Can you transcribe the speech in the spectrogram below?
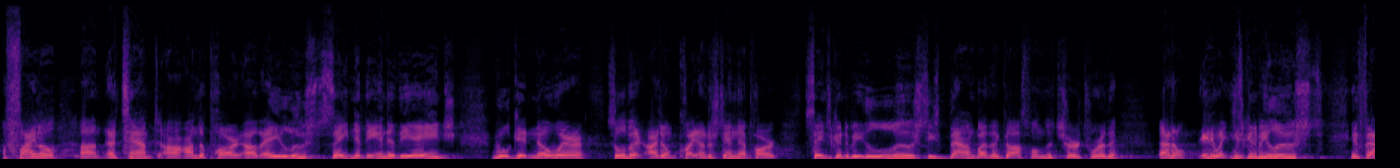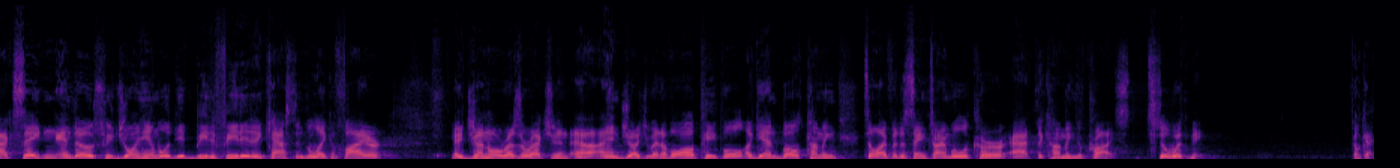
A final um, attempt on the part of a loose Satan at the end of the age will get nowhere. It's a little bit, I don't quite understand that part. Satan's going to be loosed. He's bound by the gospel and the church where the, I don't know. Anyway, he's going to be loosed. In fact, Satan and those who join him will be defeated and cast into the lake of fire. A general resurrection uh, and judgment of all people, again, both coming to life at the same time, will occur at the coming of Christ. Still with me? Okay.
